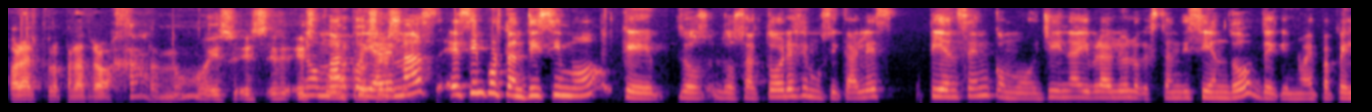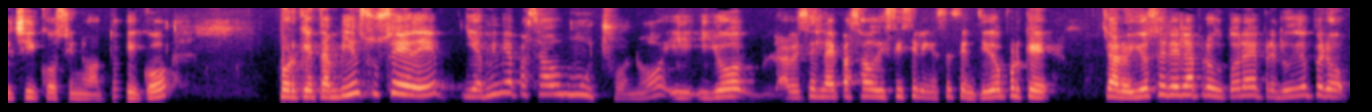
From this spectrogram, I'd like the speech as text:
para, para, trabajar, ¿no? Es, es, no, Marco, y además es importantísimo que los, los actores de musicales piensen, como Gina y Braulio lo que están diciendo, de que no hay papel chico, sino actor chico, porque también sucede, y a mí me ha pasado mucho, ¿no? Y, yo a veces la he pasado difícil en ese sentido, porque, claro, yo seré la productora de Preludio, pero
